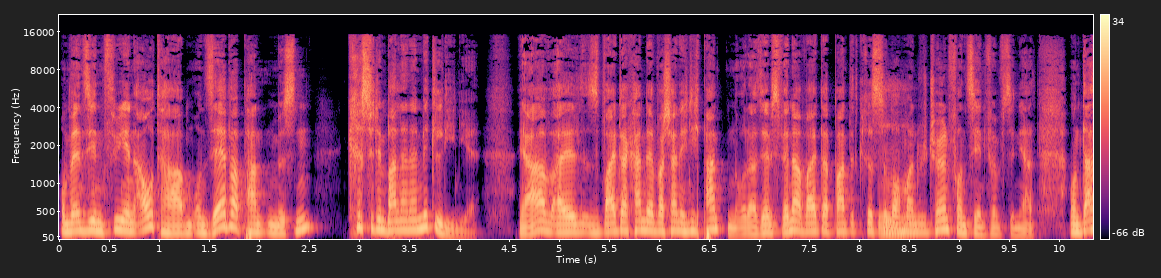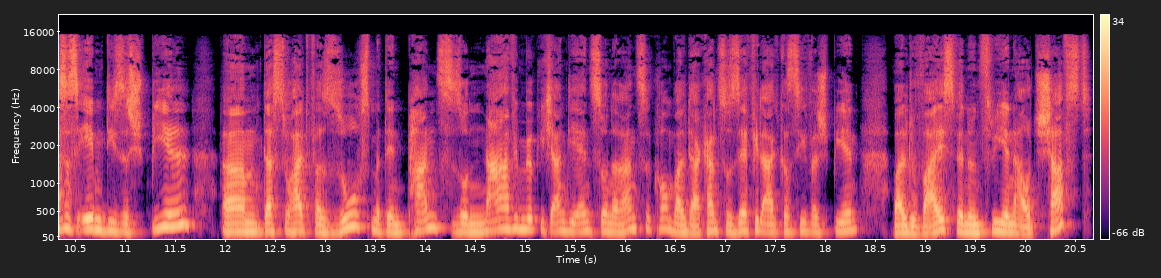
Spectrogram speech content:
und wenn sie ein Three and Out haben und selber punten müssen, kriegst du den Ball an der Mittellinie. Ja, weil weiter kann der wahrscheinlich nicht panten. Oder selbst wenn er weiter pantet, kriegst du mhm. noch mal einen Return von 10, 15 Yards. Und das ist eben dieses Spiel, ähm, dass du halt versuchst, mit den Punts so nah wie möglich an die Endzone ranzukommen, weil da kannst du sehr viel aggressiver spielen, weil du weißt, wenn du ein Three and Out schaffst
